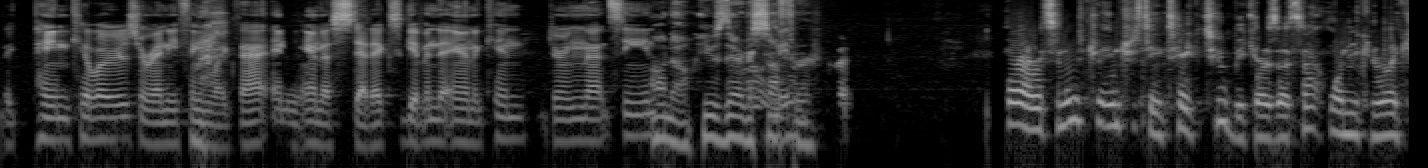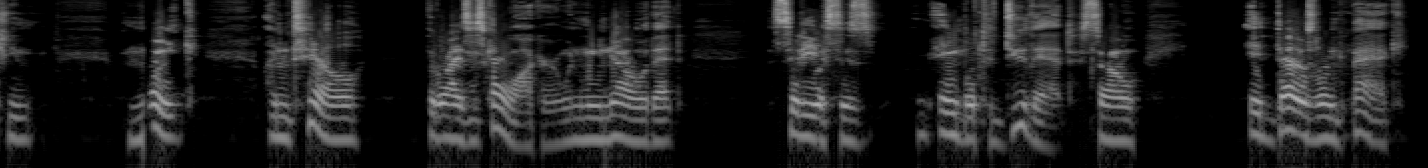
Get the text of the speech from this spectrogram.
like painkillers or anything like that? Any anesthetics given to Anakin during that scene? Oh no, he was there to Maybe- suffer. Well, it's an inter- interesting take too because that's not one you can really actually make until the Rise of Skywalker, when we know that Sidious is able to do that. So it does link back,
